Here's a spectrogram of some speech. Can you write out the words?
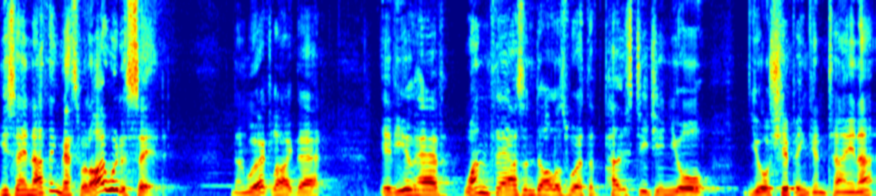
You say nothing? That's what I would have said. It doesn't work like that. If you have $1,000 worth of postage in your, your shipping container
